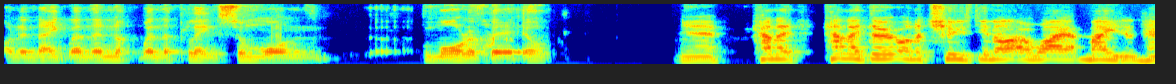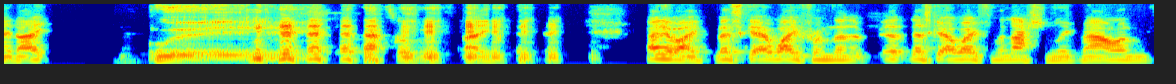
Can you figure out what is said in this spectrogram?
on a night when they're not when they're playing someone more of their ilk. Yeah. Can they can they do it on a Tuesday night away at Maidenhead, eh? That's what we say. anyway, let's get away from the let's get away from the National League now and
